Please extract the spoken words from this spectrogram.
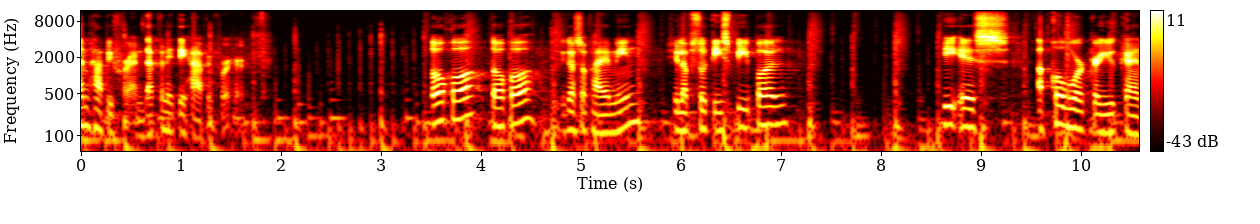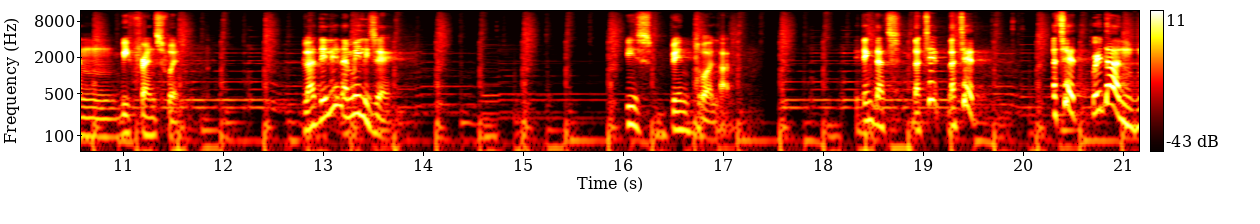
I'm happy for her. I'm definitely happy for her. Toko, Toko, because of Haimin, she loves to tease people. She is a co-worker you can be friends with. Vladilena Milizé. She's been through a lot. I think that's that's it. That's it. That's it. We're done.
